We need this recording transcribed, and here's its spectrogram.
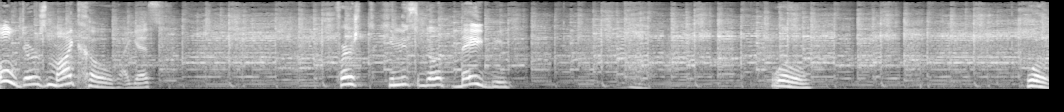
Oh, there's Michael, I guess. First, he needs to go with baby. Whoa. Whoa.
